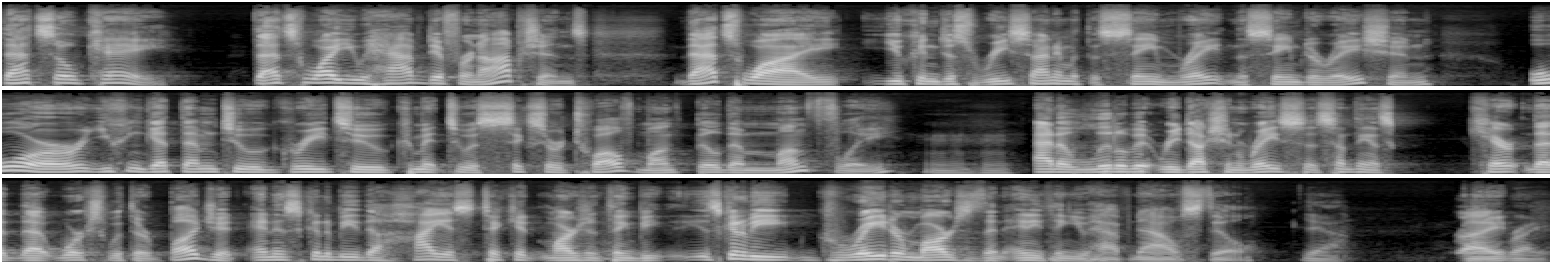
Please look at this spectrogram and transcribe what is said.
That's okay. That's why you have different options. That's why you can just re-sign them at the same rate and the same duration, or you can get them to agree to commit to a six or twelve month, bill them monthly Mm-hmm. at a little bit reduction rate, so something that's care that that works with their budget, and it's going to be the highest ticket margin thing. Be, it's going to be greater margins than anything you have now. Still, Yeah. right? Right.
